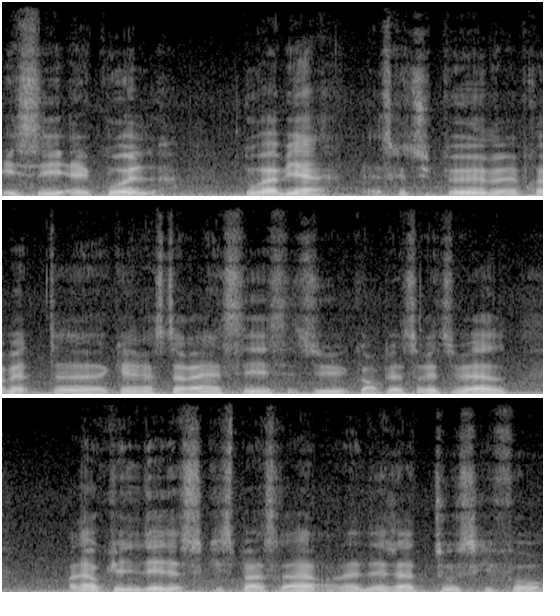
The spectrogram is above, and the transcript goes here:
ici, elle coule. Tout va bien. Est-ce que tu peux me promettre euh, qu'elle restera ainsi si tu complètes ce rituel? On n'a aucune idée de ce qui se passera. On a déjà tout ce qu'il faut.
